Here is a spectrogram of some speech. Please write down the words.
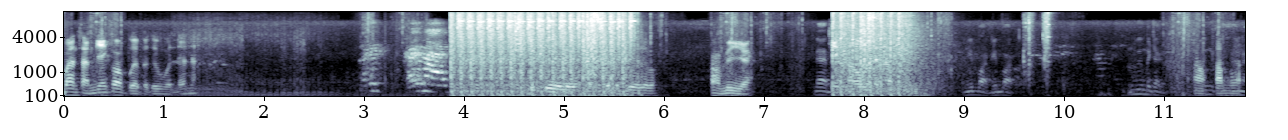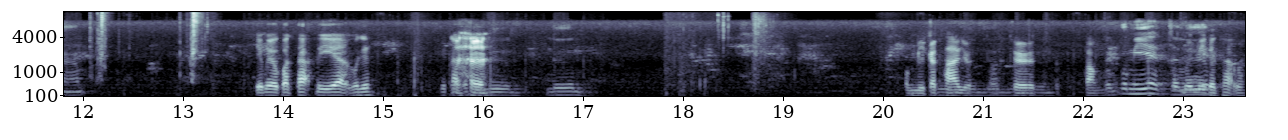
บ้านสามแยกก็เปิดประตูหมดแล้วนะไอ้ไอ้มาเจอเลยเจอเลยวะอ้าวนี่ไงได้เจ๊เข้าเลยนะครับนี่บอดนี่บอดมัน วิ่งมาจากอ้าววิ่งตามห้แล้องวน้เจ๊ไม่เอากระทะดีอะเมื่อกี้ไม่ตัดำลืมลืมผมมีกระทะอยู่ลืมเจอลืมตามผมก็มีจะลืไม่มมีกระทะมา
